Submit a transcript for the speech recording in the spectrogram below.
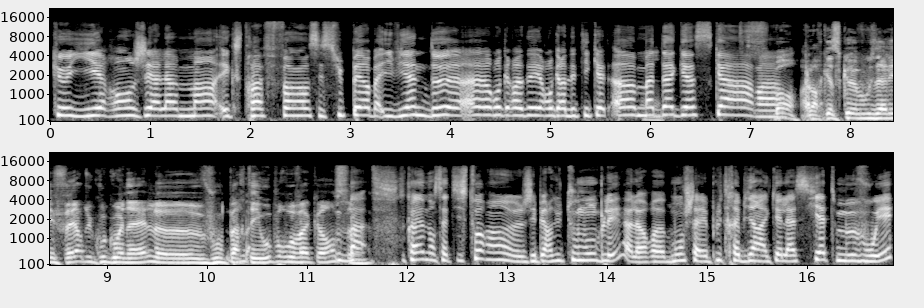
cueillis, rangés à la main, extra fins, c'est super. Bah, ils viennent de, ah, regardez, regarde l'étiquette, ah, Madagascar. Bon, alors qu'est-ce que vous allez faire du coup, Euh, Vous partez où pour vos vacances? Bah, pff, quand même dans cette histoire, hein, j'ai perdu tout mon blé. Alors euh, bon, je savais plus très bien à quelle assiette me vouer.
